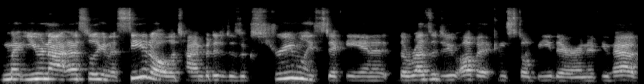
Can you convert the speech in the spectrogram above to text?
you're not necessarily going to see it all the time, but it is extremely sticky and it, the residue of it can still be there. And if you have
